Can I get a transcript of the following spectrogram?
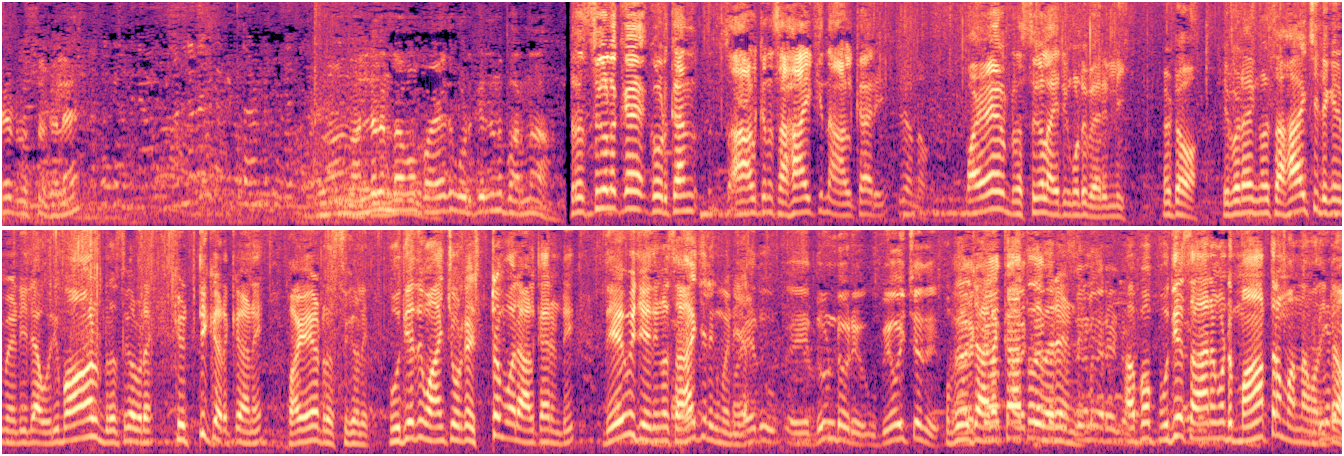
പഴയ ഡ്രസ്സൊക്കെ അല്ലേ ആ, നല്ലതുണ്ടാവുമ്പോ പഴയത് കൊടുക്കരുതെന്ന് പറഞ്ഞതാ. ഡ്രസ്സുകളൊക്കെ കൊടുക്കാൻ ആൾക്കാരെ സഹായിക്കുന്ന ആൾക്കാർ പഴയ ഡ്രസ്സുകളായിട്ടും കൊണ്ട് വരല്ലേ കേട്ടോ? ഇവിടെ നിങ്ങൾ സഹായിച്ചില്ലെങ്കിലും വേണ്ടിയില്ല. ഒരുപാട് ഡ്രസ്സുകൾ ഇവിടെ കെട്ടിക്കിടക്കുകയാണ് പഴയ ഡ്രസ്സുകൾ പുതിയത് വാങ്ങിച്ചു കൊടുക്കാൻ ഇഷ്ടം പോലെ ആൾക്കാരുണ്ട്. ദയവ് ചെയ്ത് നിങ്ങൾ സഹായിച്ചില്ലെങ്കിൽ വേണ്ടിയില്ല. ഉപയോഗിച്ചത്. ഉപയോഗിച്ച് അലക്കാത്തത് വരെ ഉണ്ട് ഡ്രസ്സുകൾ അപ്പൊ പുതിയ സാധനം കൊണ്ട് മാത്രം വന്നാൽ മതി കേട്ടോ.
